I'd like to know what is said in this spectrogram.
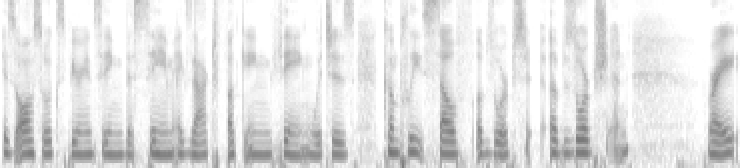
is also experiencing the same exact fucking thing which is complete self absorption right?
